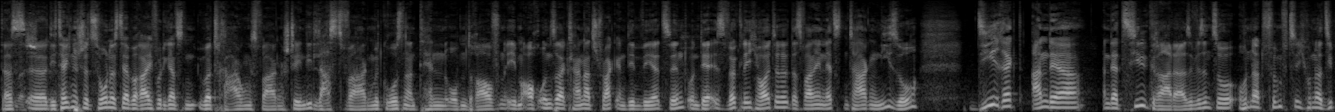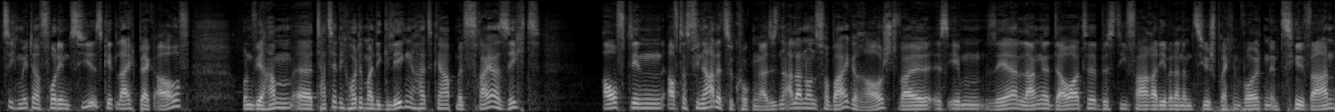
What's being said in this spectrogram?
Das, äh, die technische Zone ist der Bereich, wo die ganzen Übertragungswagen stehen, die Lastwagen mit großen Antennen oben drauf und eben auch unser kleiner Truck, in dem wir jetzt sind. Und der ist wirklich heute, das war in den letzten Tagen nie so, direkt an der, an der Zielgerade. Also wir sind so 150, 170 Meter vor dem Ziel, es geht leicht bergauf. Und wir haben äh, tatsächlich heute mal die Gelegenheit gehabt, mit freier Sicht auf den auf das Finale zu gucken. Also sie sind alle an uns vorbeigerauscht, weil es eben sehr lange dauerte, bis die Fahrer, die wir dann im Ziel sprechen wollten, im Ziel waren.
